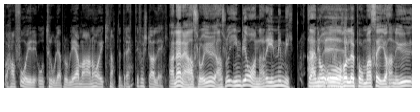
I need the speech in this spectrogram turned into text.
han får ju otroliga problem och han har ju knappt ett rätt i första halvlek. Ja, nej, nej, han slår ju han slår indianare in i mitten Ja, det och, blir- och håller på. Man ser ju, han är ju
